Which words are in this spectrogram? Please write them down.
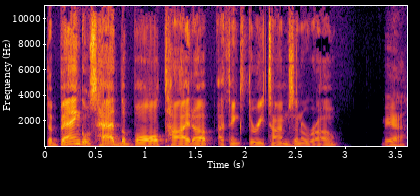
the Bengals had the ball tied up, I think three times in a row. yeah.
